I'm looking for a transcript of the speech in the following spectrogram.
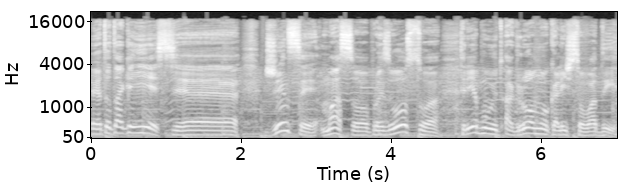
это так и есть. Э, джинсы массового производства требуют огромного количества воды.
